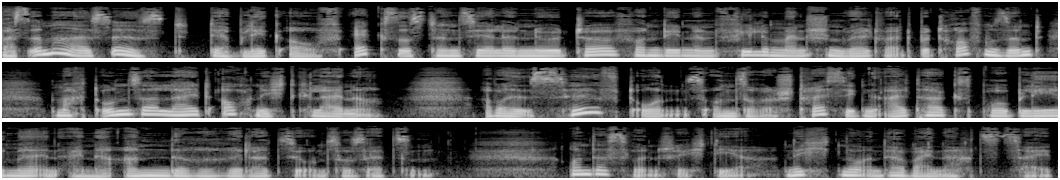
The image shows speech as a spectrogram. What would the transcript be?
Was immer es ist, der Blick auf existenzielle Nöte, von denen viele Menschen weltweit betroffen sind, macht unser Leid auch nicht kleiner. Aber es hilft uns, unsere stressigen Alltagsprobleme in eine andere Relation zu setzen. Und das wünsche ich dir, nicht nur in der Weihnachtszeit.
